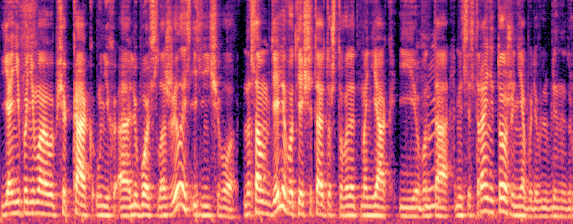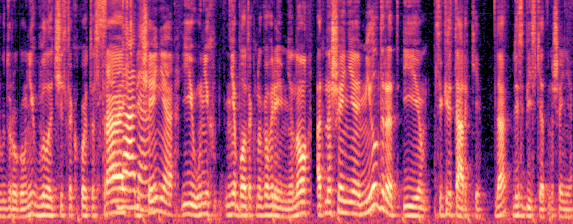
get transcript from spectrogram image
Я не понимаю вообще, как у них а, любовь сложилась из ничего. На самом деле, вот я считаю то, что вот этот маньяк и вон Мгм. та медсестра, они тоже не были влюблены друг в друга. У них было чисто какое-то страсть, Да, да. влечение, и у них не было так много времени. Но отношения Милдред и секретарки, да, лесбийские отношения,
